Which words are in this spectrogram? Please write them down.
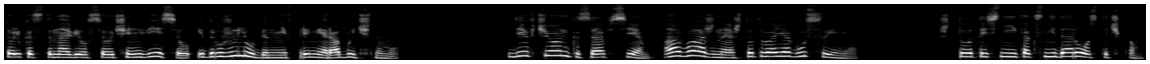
только становился очень весел и дружелюбен не в пример обычному. «Девчонка совсем, а важное, что твоя гусыня. Что ты с ней как с недоросточком?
